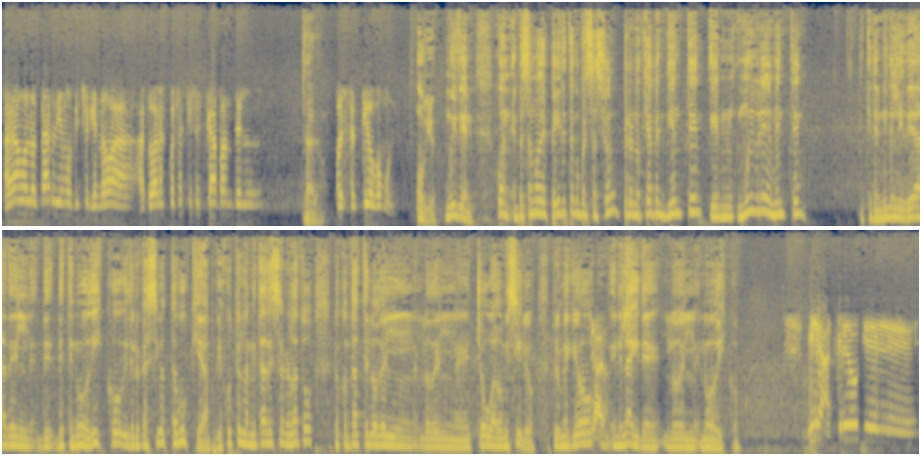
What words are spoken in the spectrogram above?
hagámoslo tarde. Y hemos dicho que no a, a todas las cosas que se escapan del, Claro. del sentido común. Obvio, muy bien. Juan, empezamos a despedir esta conversación, pero nos queda pendiente eh, muy brevemente que termine la idea del, de, de este nuevo disco y de lo que ha sido esta búsqueda, porque justo en la mitad de ese relato nos contaste lo del, lo del eh, show a domicilio, pero me quedó Claro. en el aire lo del nuevo disco. Mira, creo que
